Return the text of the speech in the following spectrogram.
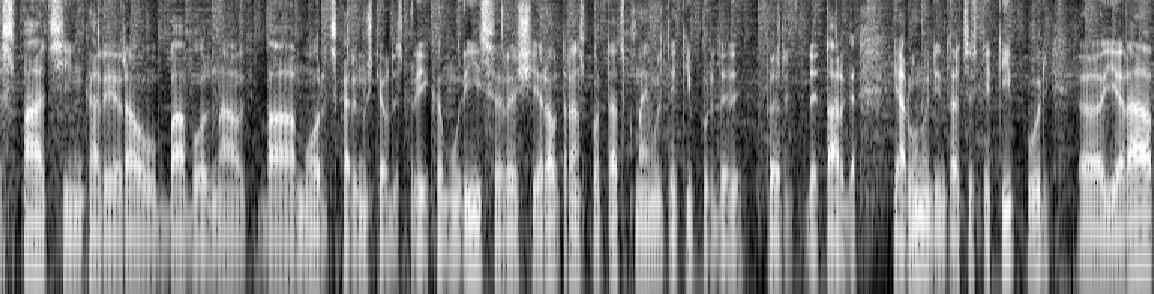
spații în care erau ba bolnavi, ba morți care nu știau despre ei că muriseră și erau transportați cu mai multe tipuri de, tări, de targă. Iar unul dintre aceste tipuri uh, era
